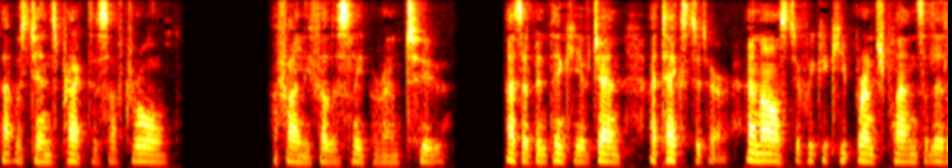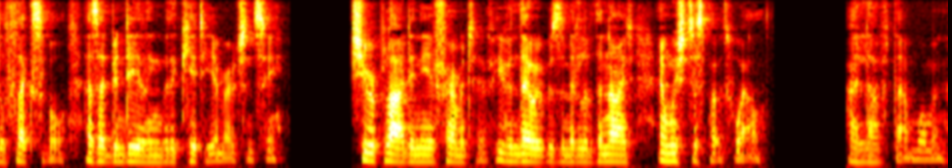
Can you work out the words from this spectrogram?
That was Jen's practice, after all. I finally fell asleep around two. As I'd been thinking of Jen, I texted her and asked if we could keep brunch plans a little flexible, as I'd been dealing with a kitty emergency. She replied in the affirmative, even though it was the middle of the night, and wished us both well. I loved that woman.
